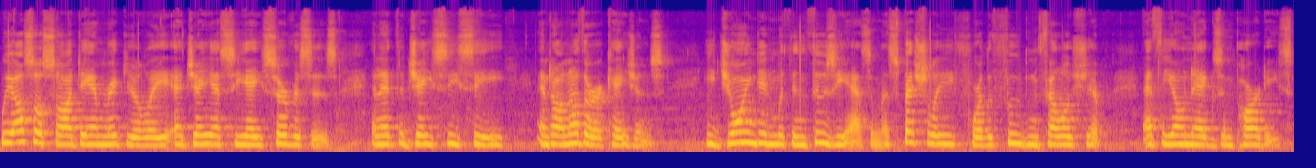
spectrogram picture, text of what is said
We also saw Dan regularly at JSCA services and at the JCC and on other occasions. He joined in with enthusiasm, especially for the food and fellowship at the onegs and parties.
